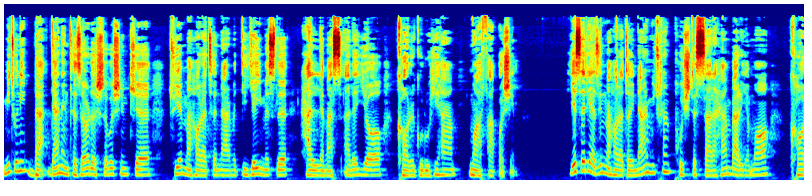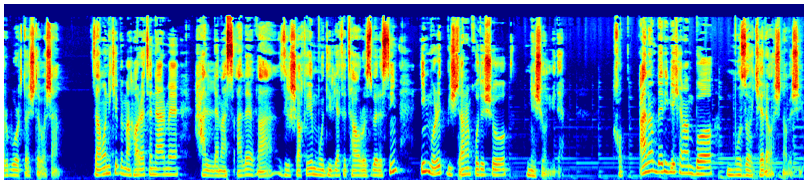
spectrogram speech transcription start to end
می‌تونیم بعدا انتظار داشته باشیم که توی مهارت نرم دیگه ای مثل حل مسئله یا کار گروهی هم موفق باشیم. یه سری از این مهارت های نرم می‌تونن پشت سر هم برای ما کاربرد داشته باشن. زمانی که به مهارت نرم حل مسئله و زیرشاخه مدیریت تعارض برسیم این مورد بیشتر هم خودش رو نشون میده. خب الان بریم یکم با مذاکره آشنا بشیم.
